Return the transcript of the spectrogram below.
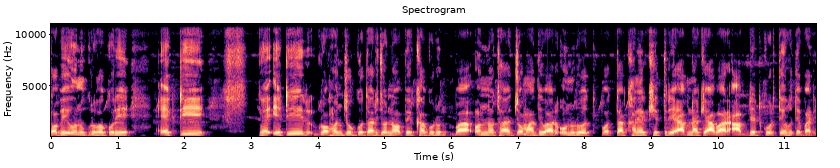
তবে অনুগ্রহ করে একটি এটির গ্রহণযোগ্যতার জন্য অপেক্ষা করুন বা অন্যথা জমা দেওয়ার অনুরোধ প্রত্যাখ্যানের ক্ষেত্রে আপনাকে আবার আপডেট করতে হতে পারে।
